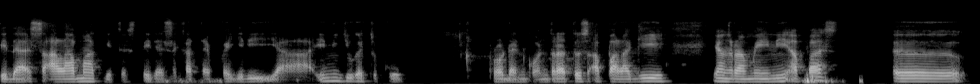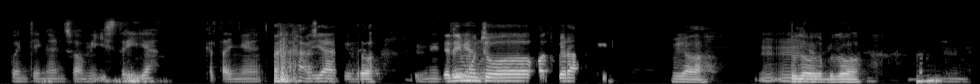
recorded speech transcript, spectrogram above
tidak sealamat gitu, tidak sektp. Jadi ya ini juga cukup pro dan kontra. Terus apalagi yang rame ini apa uh, boncengan suami istri ya katanya. Iya gitu. Jadi muncul konspirasi. Iya. Mm-mm. Betul, betul. Mm.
